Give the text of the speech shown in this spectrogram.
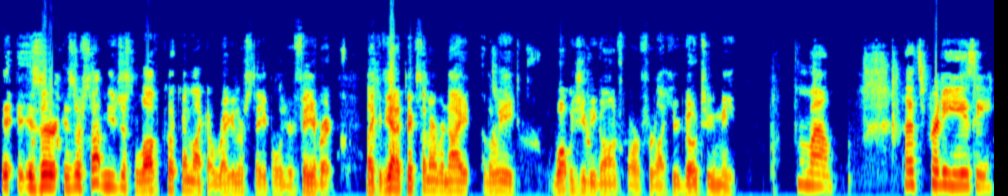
is there is there something you just love cooking like a regular staple, your favorite? Like if you had to pick some every night of the week, what would you be going for for like your go to meat? Well, that's pretty easy.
